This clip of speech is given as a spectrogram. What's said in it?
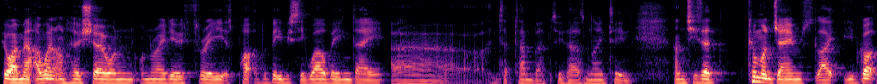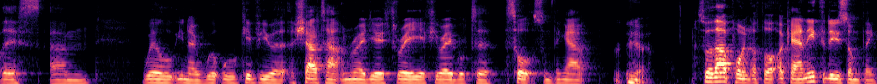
who I met. I went on her show on, on Radio Three as part of the BBC Wellbeing Day uh, in September 2019, and she said, "Come on, James, like you've got this. Um, we'll you know we'll, we'll give you a, a shout out on Radio Three if you're able to sort something out." Yeah. So at that point, I thought, okay, I need to do something.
